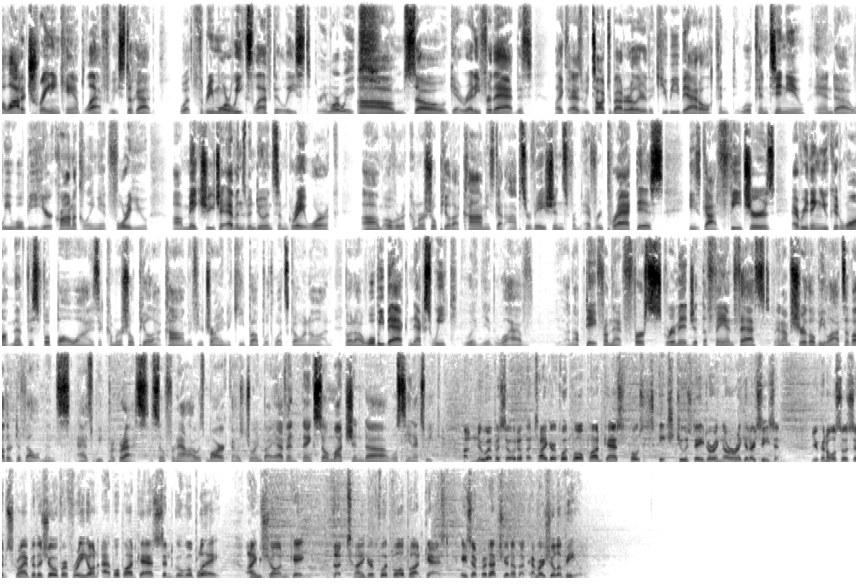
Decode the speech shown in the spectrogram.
a lot of training camp left. We still got what three more weeks left at least. Three more weeks. Um, so get ready for that. This. Like as we talked about earlier, the QB battle can, will continue, and uh, we will be here chronicling it for you. Uh, make sure you check. Evan's been doing some great work um, over at commercialappeal.com. He's got observations from every practice. He's got features, everything you could want Memphis football wise at commercialappeal.com if you're trying to keep up with what's going on. But uh, we'll be back next week. We'll have an update from that first scrimmage at the Fan Fest, and I'm sure there'll be lots of other developments as we progress. So for now, I was Mark. I was joined by Evan. Thanks so much, and uh, we'll see you next week. A new episode of the Tiger Football Podcast posts each Tuesday during the regular season. You can also subscribe to the show for free on Apple Podcasts and Google Play. I'm Sean King. The Tiger Football Podcast is a production of the Commercial Appeal.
